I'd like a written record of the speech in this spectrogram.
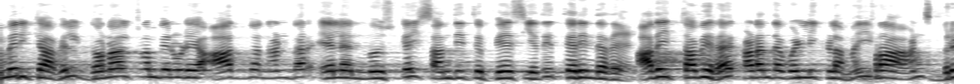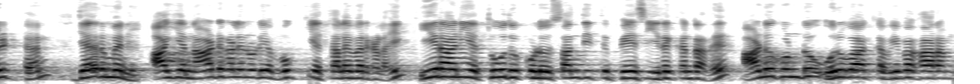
அமெரிக்காவில் டொனால்ட் ட்ரம்பினுடைய ஆத்ம நண்பர் எலன் முஸ்கை சந்தித்து பேசியது தெரிந்ததே. அதை தவிர கடந்த வெள்ளிக்கிழமை பிரான்ஸ் பிரிட்டன் ஜெர்மனி ஆகிய நாடுகளினுடைய முக்கிய தலைவர்களை ஈரானிய தூதுக்குழு சந்தித்து பேசி இருக்கின்றது. அணுகுண்டு உருவாக்க விவகாரம்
